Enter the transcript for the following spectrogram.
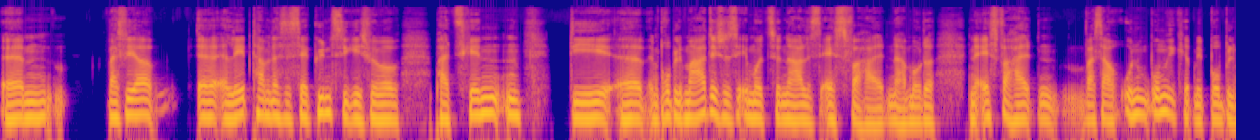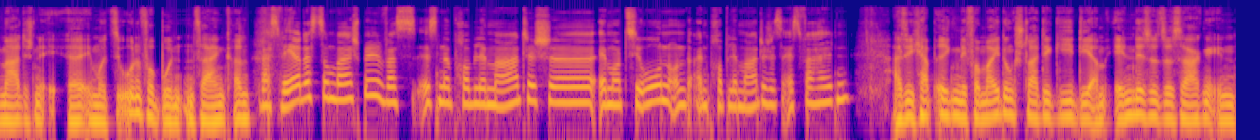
Ähm, was wir äh, erlebt haben, dass es sehr günstig ist, wenn wir Patienten, die äh, ein problematisches emotionales Essverhalten haben oder ein Essverhalten, was auch um, umgekehrt mit problematischen äh, Emotionen verbunden sein kann. Was wäre das zum Beispiel? Was ist eine problematische Emotion und ein problematisches Essverhalten? Also ich habe irgendeine Vermeidungsstrategie, die am Ende sozusagen in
